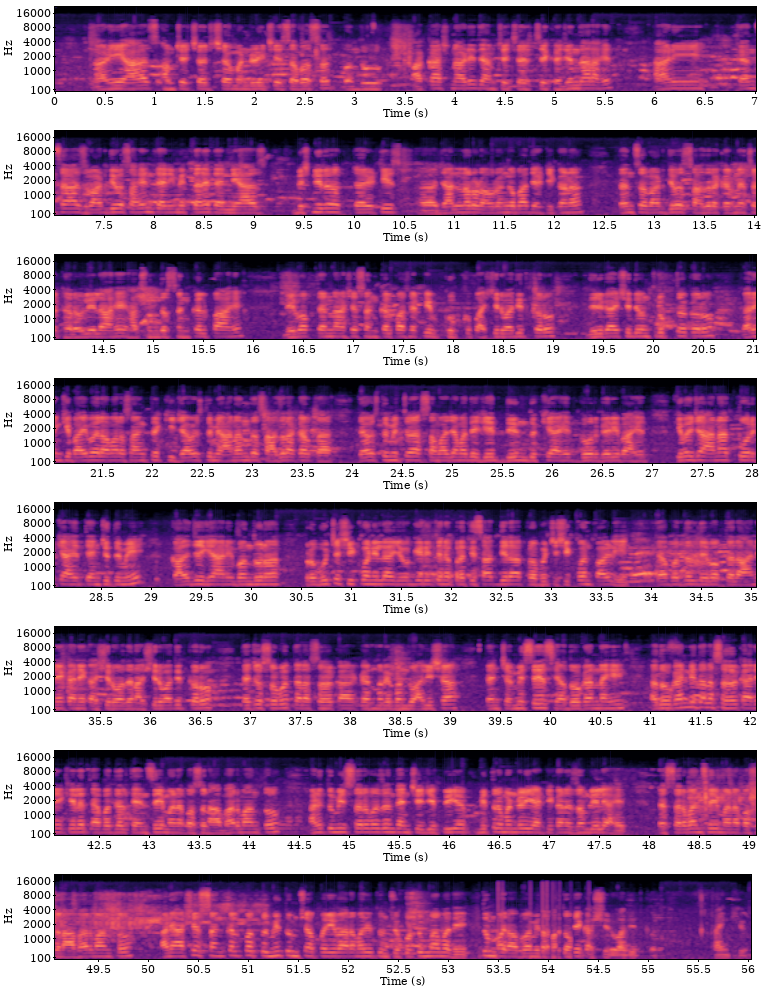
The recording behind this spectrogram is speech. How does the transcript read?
आणि आज आमच्या चर्चच्या मंडळीचे सभासद बंधू आकाश नाडे ते आमच्या चर्चचे खजिनदार आहेत. आणि त्यांचा आज वाढदिवस आहे. त्यानिमित्ताने त्यांनी आज missionary charities Jalna road Aurangabad या ठिकाणं त्यांचा वाढदिवस साजरा करण्याचं ठरवलेलं आहे. हा सुंदर संकल्प आहे. देवबाप त्यांना अशा संकल्पासाठी खूप खूप आशीर्वादित करो. दीर्घायुष्य देऊन तृप्त करो. कारण की बायबल आम्हाला सांगतं की ज्यावेळेस तुम्ही आनंद साजरा करता त्यावेळेस तुम्ही त्या समाजामध्ये जे दिनदुःखी आहेत गोरगरीब आहेत किंवा जे अनाथ पोरके आहेत त्यांची तुम्ही काळजी घ्या आणि बंधूनं प्रभूच्या शिकवणीला योग्य रीतीने प्रतिसाद दिला प्रभूची शिकवण पाळली. त्याबद्दल देवबाप त्याला अनेक अनेक आशीर्वादानं आशीर्वादित करो. त्याच्यासोबत त्याला सहकार्य करणारे बंधू आलिशा त्यांच्या मिसेस या दोघांनाही या दोघांनी त्याला सहकार्य केलं. त्याबद्दल त्यांचेही मनापासून आभार मानतो. आणि तुम्ही सर्वजण त्यांचे जे प्रिय मित्रमंडळी या ठिकाणी जमलेले आहेत. त्या सर्वांचेही मनापासून आभार मानतो आणि असे संकल्प तुम्ही तुमच्या परिवारामध्ये तुमच्या कुटुंबामध्ये तुमच्या आभार मी एक आशीर्वादित करो. थँक्यू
